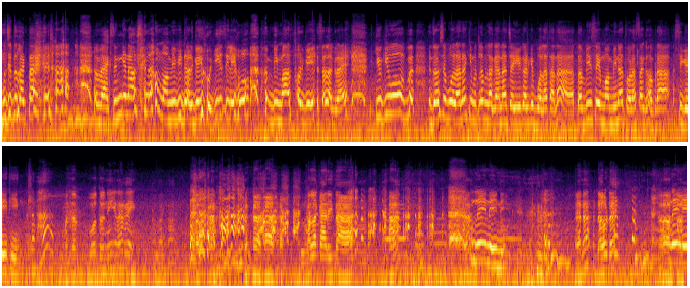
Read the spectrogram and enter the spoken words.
मुझे तो लगता है ना वैक्सीन के नाम से ना मम्मी भी डर गई होगी इसीलिए वो बीमार पड़ गई ऐसा लग रहा है। क्योंकि वो जब से बोला ना कि मतलब लगाना चाहिए करके बोला था ना तभी से मम्मी ना थोड़ा सा घबरा सी गई थी। मतलब हाँ। मतलब वो तो नहीं है ना कहीं? कलाकार। कलाकारिता। हाँ? नहीं नहीं नहीं। है ना? डाउट है? नहीं नहीं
